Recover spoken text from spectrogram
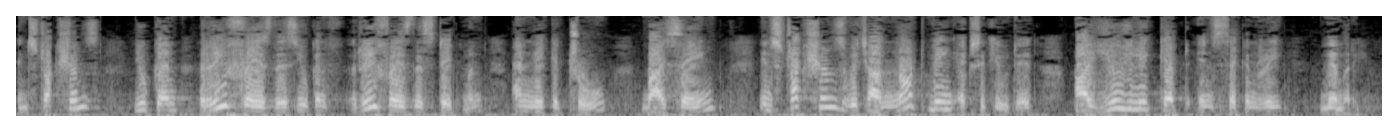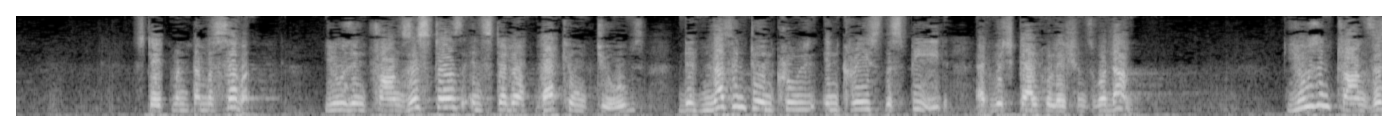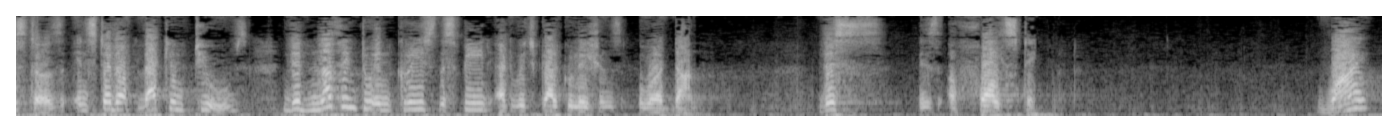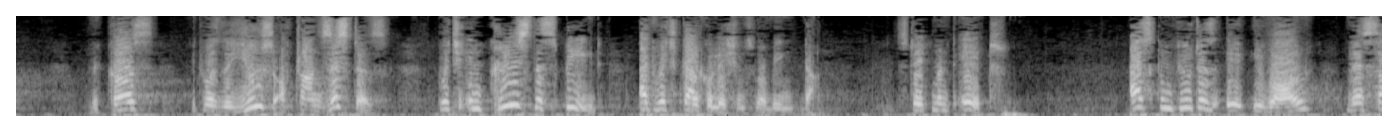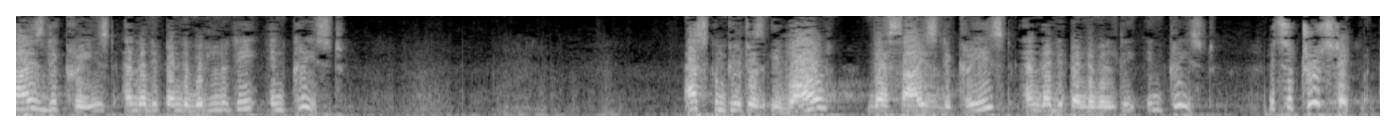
Instructions, you can rephrase this, you can rephrase this statement and make it true by saying, instructions which are not being executed are usually kept in secondary memory. Statement number seven, using transistors instead of vacuum tubes did nothing to increase the speed at which calculations were done. Using transistors instead of vacuum tubes did nothing to increase the speed at which calculations were done. This is a false statement. Why? Because it was the use of transistors which increased the speed at which calculations were being done. Statement 8. As computers e evolved, their size decreased and their dependability increased. As computers evolved, their size decreased and their dependability increased. It's a true statement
